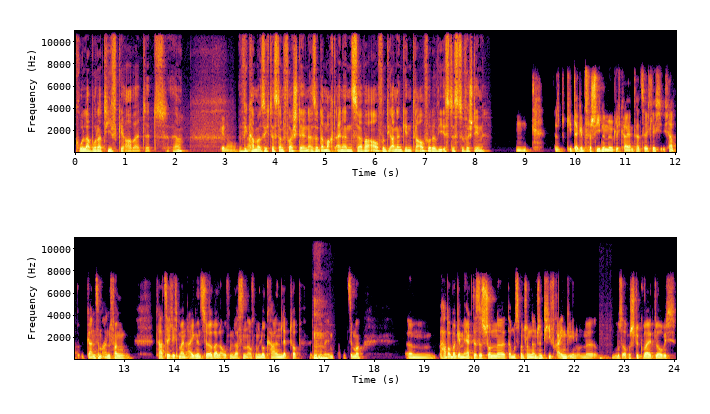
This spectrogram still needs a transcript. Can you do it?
kollaborativ gearbeitet. Ja? Genau. Wie ja. kann man sich das dann vorstellen? Also da macht einer einen Server auf und die anderen gehen drauf oder wie ist das zu verstehen? Mhm. Also, da gibt es verschiedene Möglichkeiten tatsächlich. Ich habe ganz am Anfang tatsächlich meinen eigenen Server laufen lassen auf einem lokalen Laptop mhm. im, im Klassenzimmer ähm, habe aber gemerkt, das ist schon, äh, da muss man schon ganz schön tief reingehen und äh, muss auch ein Stück weit, glaube ich,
